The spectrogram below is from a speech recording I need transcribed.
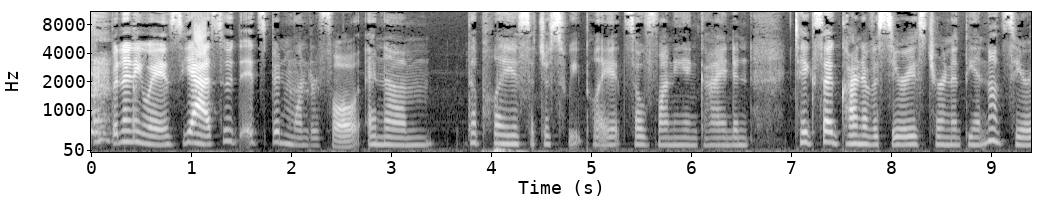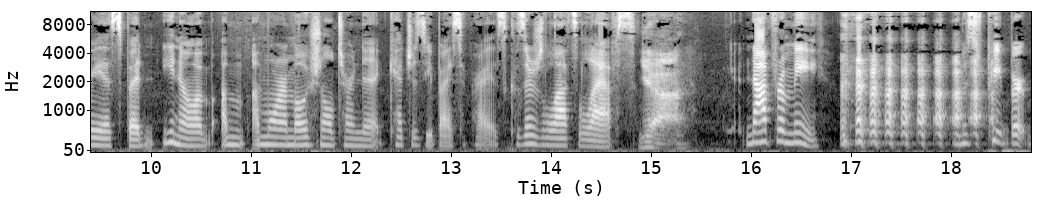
But anyways, yeah. So it's been wonderful, and um, the play is such a sweet play. It's so funny and kind, and takes a kind of a serious turn at the end. Not serious, but you know, a, a, a more emotional turn that catches you by surprise because there's lots of laughs. Yeah. Not from me. Mr. Pete, Bur-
